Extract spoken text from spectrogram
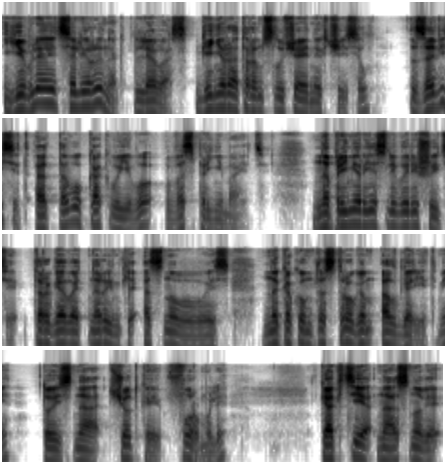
Является ли рынок для вас генератором случайных чисел, зависит от того, как вы его воспринимаете. Например, если вы решите торговать на рынке, основываясь на каком-то строгом алгоритме, то есть на четкой формуле, как те, на основе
